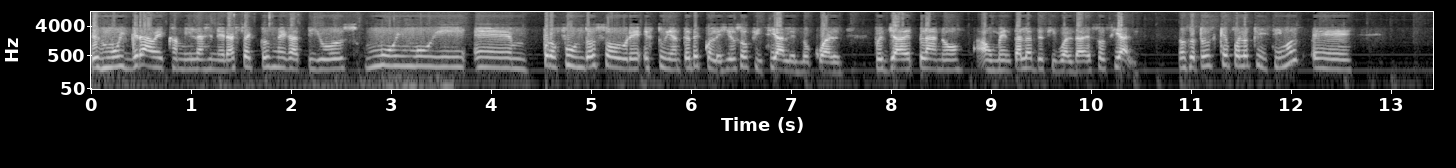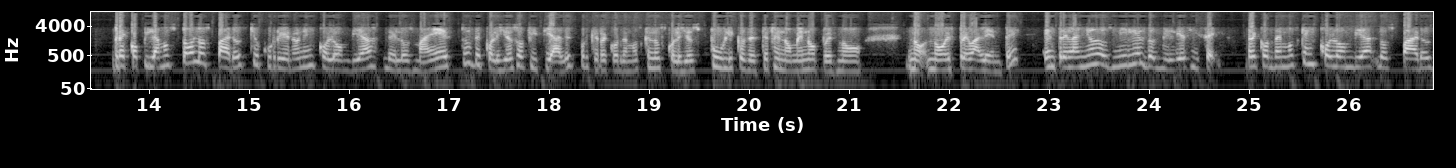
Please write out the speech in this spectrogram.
Es muy grave, Camila, genera efectos negativos muy, muy eh, profundos sobre estudiantes de colegios oficiales, lo cual pues ya de plano aumenta las desigualdades sociales. Nosotros, ¿qué fue lo que hicimos? Eh, recopilamos todos los paros que ocurrieron en Colombia de los maestros de colegios oficiales, porque recordemos que en los colegios públicos este fenómeno pues no, no, no es prevalente, entre el año 2000 y el 2016. Recordemos que en Colombia los paros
